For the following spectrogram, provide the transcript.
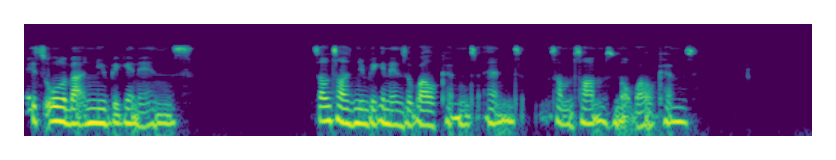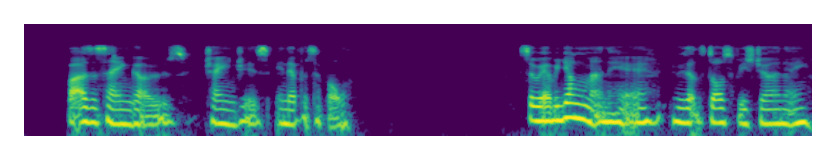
It's all about new beginnings. Sometimes new beginnings are welcomed, and sometimes not welcomed. But as the saying goes, change is inevitable. So we have a young man here who's at the start of his journey.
